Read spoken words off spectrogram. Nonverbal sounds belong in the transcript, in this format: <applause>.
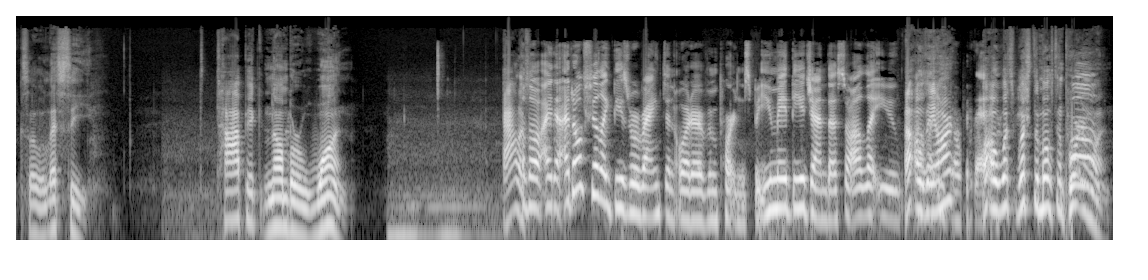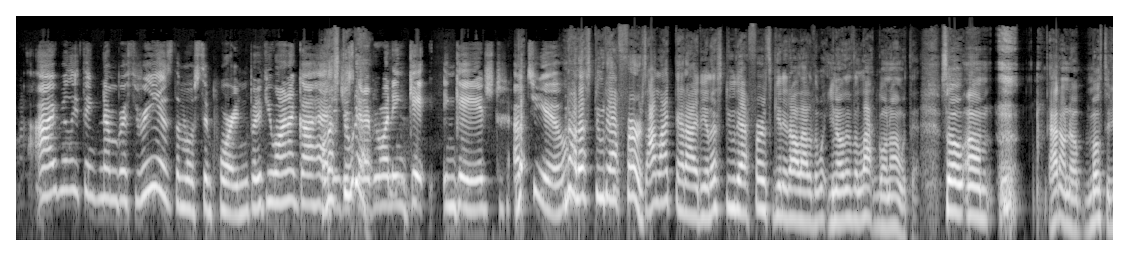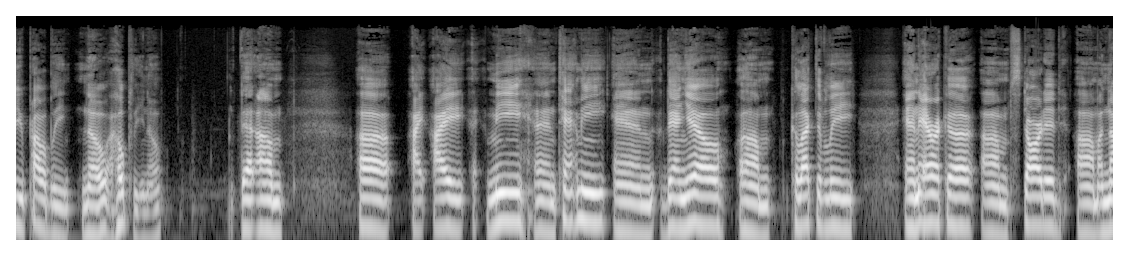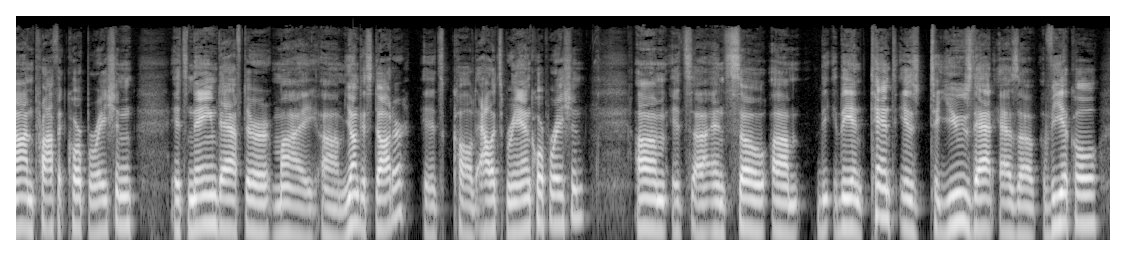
So let's see. Topic number one. Alex. Although I, I don't feel like these were ranked in order of importance, but you made the agenda, so I'll let you. oh, they aren't. go with it. Oh, what's what's the most important Well, one? I really think number three is the most important, but if you want to go ahead let's and do just get everyone enga- engaged, up to you. No, let's do that first. I like that idea. Let's do that first. Get it all out of the way. You know, there's a lot going on with that. So, um, <clears throat> I don't know. Most of you probably know. Hopefully, you know that um, uh, I, I, me and Tammy and Danielle um, collectively and Erica um, started um, a nonprofit corporation. It's named after my um, youngest daughter. It's called Alex Breanne Corporation. Um, it's uh, and so um, the the intent is to use that as a vehicle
